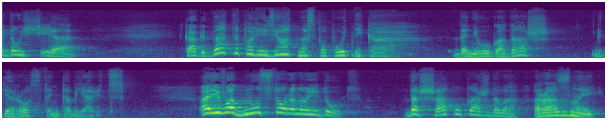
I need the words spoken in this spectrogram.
идущие. Когда-то повезет нас попутника, да не угадашь, где ростань-то объявится. А и в одну сторону идут, да шаг у каждого разный.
